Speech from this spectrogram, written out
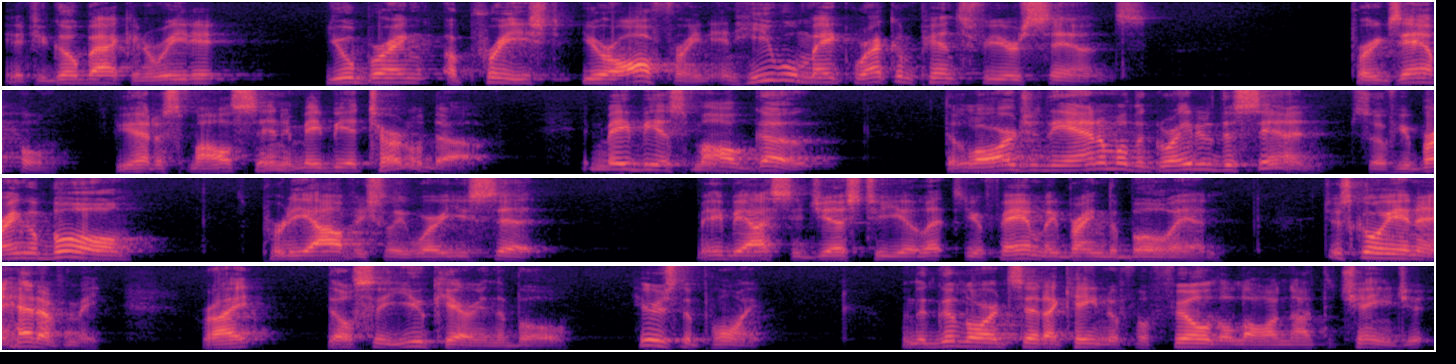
And if you go back and read it, you'll bring a priest your offering, and he will make recompense for your sins. For example, if you had a small sin, it may be a turtle dove, it may be a small goat. The larger the animal, the greater the sin. So if you bring a bull, it's pretty obviously where you sit. Maybe I suggest to you let your family bring the bull in. Just go in ahead of me, right? They'll see you carrying the bull. Here's the point. When the good Lord said, I came to fulfill the law, not to change it,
